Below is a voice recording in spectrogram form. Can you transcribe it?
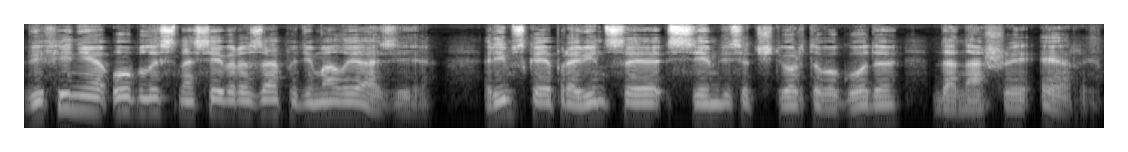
Вифиния — область на северо-западе Малой Азии, римская провинция 74 года до нашей эры.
